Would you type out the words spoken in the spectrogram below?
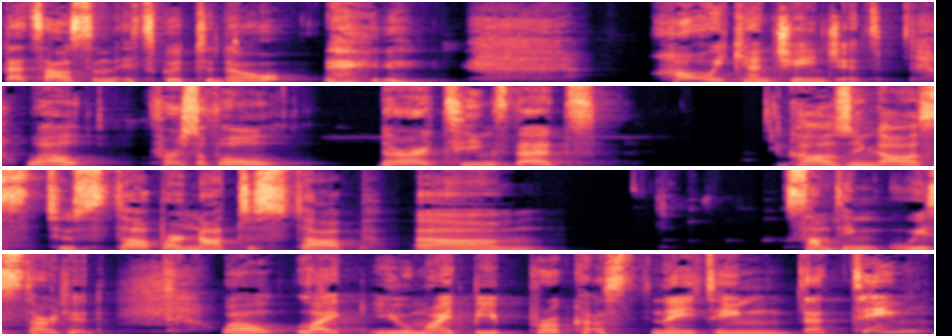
That's awesome. It's good to know. How we can change it? Well, first of all, there are things that causing us to stop or not to stop um, something we started. Well, like you might be procrastinating that thing,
